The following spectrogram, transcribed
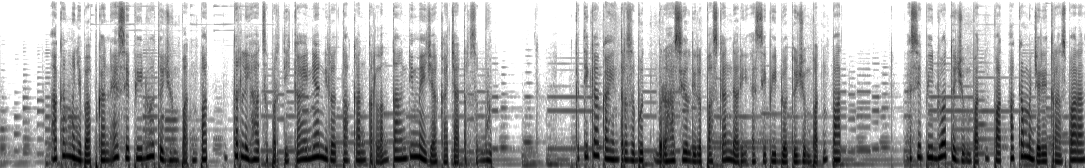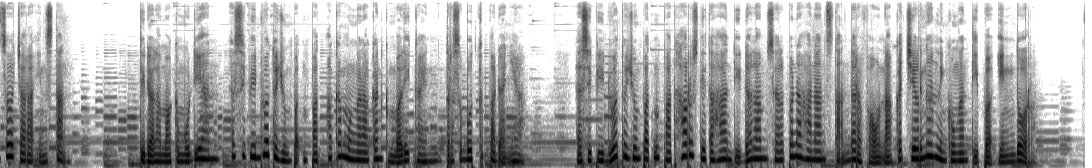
akan menyebabkan SCP-2744 terlihat seperti kain yang diletakkan terlentang di meja kaca tersebut. Ketika kain tersebut berhasil dilepaskan dari SCP-2744, SCP-2744 akan menjadi transparan secara instan. Tidak lama kemudian, SCP-2744 akan mengenakan kembali kain tersebut kepadanya. SCP-2744 harus ditahan di dalam sel penahanan standar fauna kecil dengan lingkungan tipe indoor.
